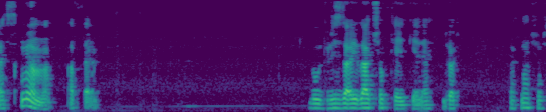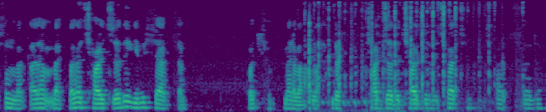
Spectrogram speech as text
ben sıkmıyor mu? Aferin. Bu grizzly ayılar çok tehlikeli. Dur. Bak ne yapıyorsun bak adam bak bana charge'ladığı gibi şey yapacağım. Koçum merhaba Allah dur. Charge'ladı charge'ladı charge'ladı charge'ladı.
